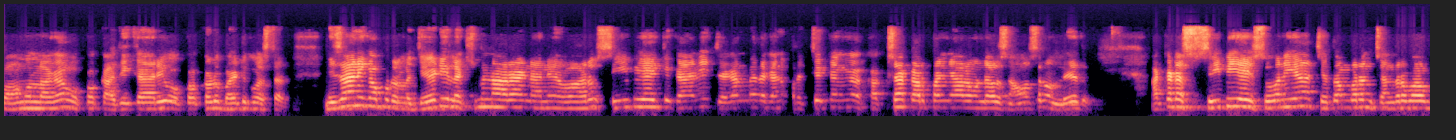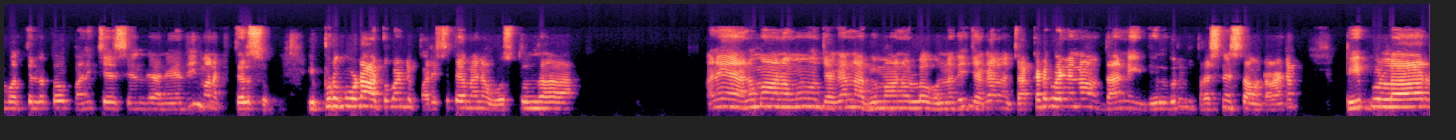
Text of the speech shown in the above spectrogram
పాముల్లాగా ఒక్కొక్క అధికారి ఒక్కొక్కడు బయటకు వస్తాడు. నిజానికి అప్పుడు జేడి లక్ష్మీనారాయణ అనేవారు సిబిఐకి కానీ జగన్ మీద కానీ ప్రత్యేకంగా కక్షా కర్పణ్యాలు ఉండాల్సిన అవసరం లేదు. అక్కడ సిబిఐ సోనియా చిదంబరం చంద్రబాబు ఒత్తిళ్ళతో పనిచేసింది అనేది మనకు తెలుసు. ఇప్పుడు కూడా అటువంటి పరిస్థితి ఏమైనా వస్తుందా? అనే అనుమానము జగన్ అభిమానుల్లో ఉన్నది. జగన్ ఎక్కడికి వెళ్ళినా దాన్ని దీని గురించి ప్రశ్నిస్తూ ఉంటారు. అంటే people are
